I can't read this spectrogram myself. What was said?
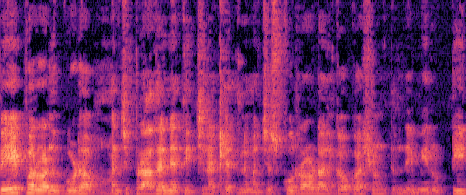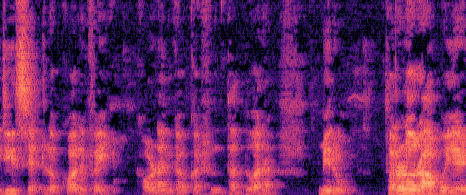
పేపర్ వన్ కూడా మంచి ప్రాధాన్యత ఇచ్చినట్లయితే మంచి స్కోర్ రావడానికి అవకాశం ఉంటుంది. మీరు టీజీ సెట్లో క్వాలిఫై కావడానికి అవకాశం ఉంది. తద్వారా మీరు త్వరలో రాబోయే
